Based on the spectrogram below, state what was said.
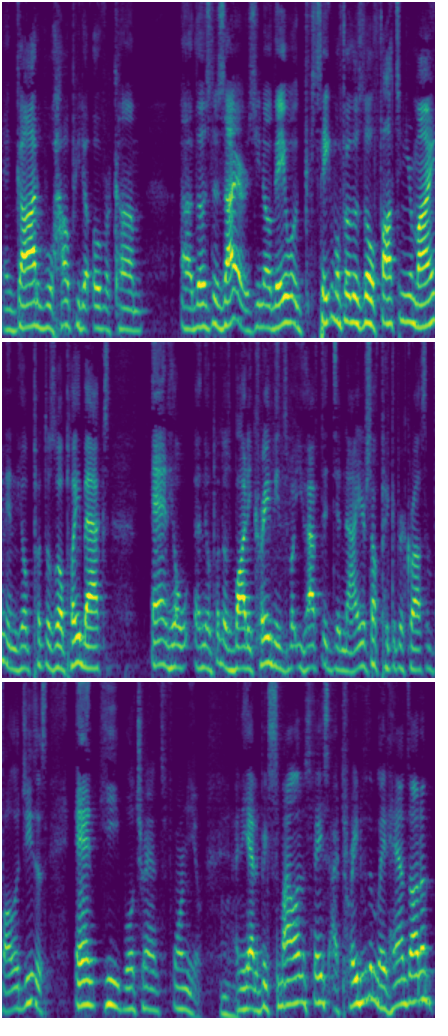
and God will help you to overcome uh, those desires. You know, they will Satan will throw those little thoughts in your mind, and he'll put those little playbacks, and he'll and he'll put those body cravings. But you have to deny yourself, pick up your cross, and follow Jesus, and He will transform you. And he had a big smile on his face. I prayed with him, laid hands on him.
